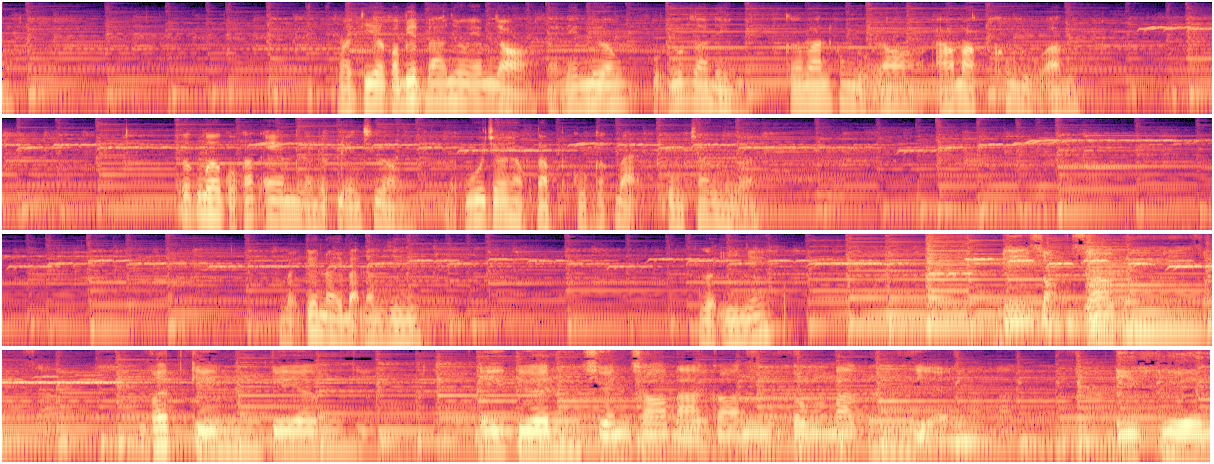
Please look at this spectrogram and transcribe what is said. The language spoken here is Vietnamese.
Ngoài kia có biết bao nhiêu em nhỏ phải lên nương, phụ giúp gia đình, cơm ăn không đủ lo, áo mặc không đủ ấm. Ước mơ của các em là được đến trường, được vui chơi học tập cùng các bạn cùng trang lứa. Vậy Tết này bạn làm gì? Gợi ý nhé. Đi dọn dọc, vất kim tiêm đi tuyên truyền cho bà con không mắc nghiện. Đi khuyên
